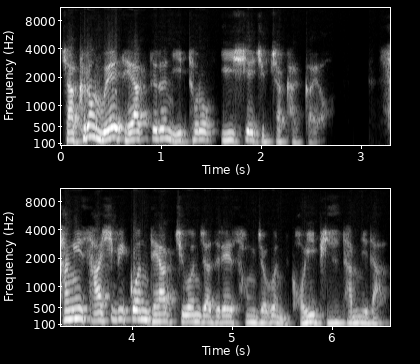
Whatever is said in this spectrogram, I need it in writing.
자, 그럼 왜 대학들은 이토록 이 시에 집착할까요? 상위 40위권 대학 지원자들의 성적은 거의 비슷합니다.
